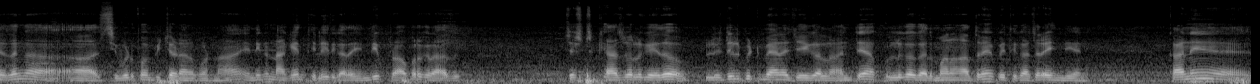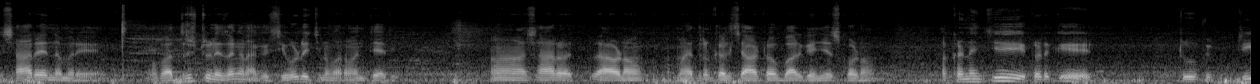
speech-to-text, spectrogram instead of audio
నిజంగా శివుడు పంపించాడు అనుకుంటున్నా. ఎందుకంటే నాకేం తెలియదు కదా హిందీ ప్రాపర్గా రాదు. జస్ట్ క్యాజువల్గా ఏదో లిటిల్ బిట్ మేనేజ్ చేయగలను. అంతే ఫుల్గా కాదు. మనం అర్థమైపోయింది కచరా హిందీ అని. కానీ సార్ ఏందో మరి ఒక అదృష్టం నిజంగా నాకు శివుడు ఇచ్చిన వరం అంతే అది. సార్ రావడం మా ఇద్దరం కలిసి ఆటో బార్గెన్ చేసుకోవడం. అక్కడి నుంచి ఇక్కడికి two fifty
